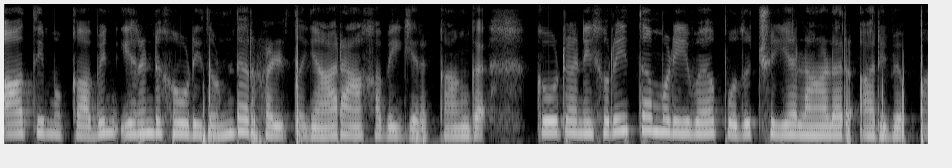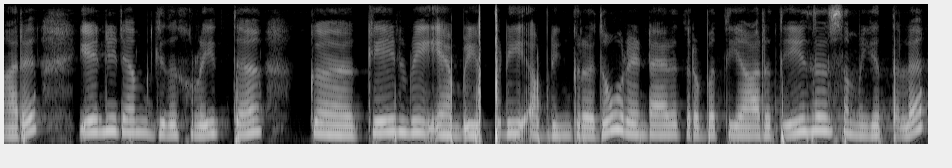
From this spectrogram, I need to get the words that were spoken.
அதிமுகவின் இரண்டு கோடி தொண்டர்கள் தயாராகவே இருக்காங்க. கூட்டணி குறித்த முடிவை பொதுச் செயலாளர் அறிவிப்பார். என்னிடம் இது குறித்த கேள்வி எப்படி அப்படிங்கிறதும் ரெண்டாயிரத்தி இருபத்தி ஆறு தேர்தல் சமயத்தில்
